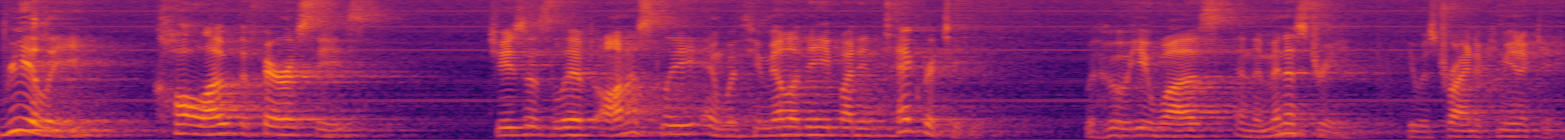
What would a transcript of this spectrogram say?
really call out the Pharisees. Jesus lived honestly and with humility, but integrity with who he was and the ministry he was trying to communicate.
